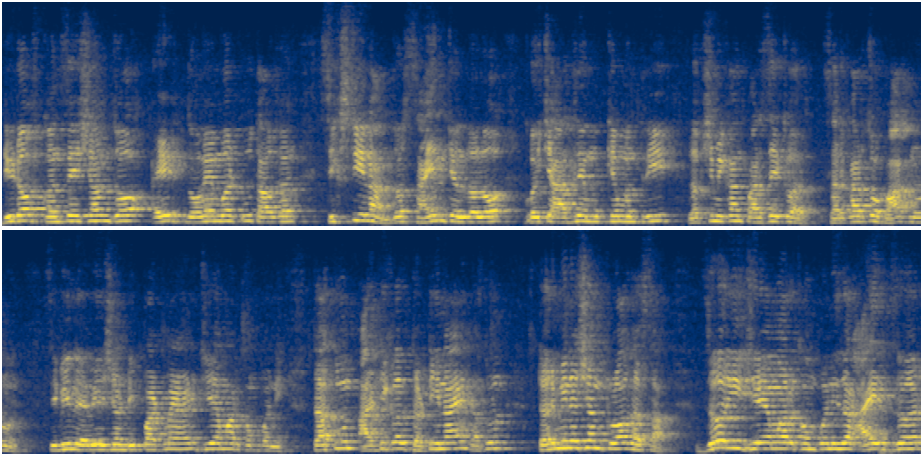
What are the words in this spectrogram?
deed of concession जो एट नोव्हेंबर टू थावजंड सिक्स्टिनान जो सायन केल्लो गोंयचे आदले मुख्यमंत्री लक्ष्मीकांत पार्सेकर सरकारचो भाग म्हणून सिव्हील एव्हिएशन डिपार्टमेंट आनी जी एम आर कंपनी. तातूंत आर्टिकल थर्टी नायन तातूंत टर्मिनेशन क्लॉज आसा जर ही जी एम आर कंपनी जर आयज जर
